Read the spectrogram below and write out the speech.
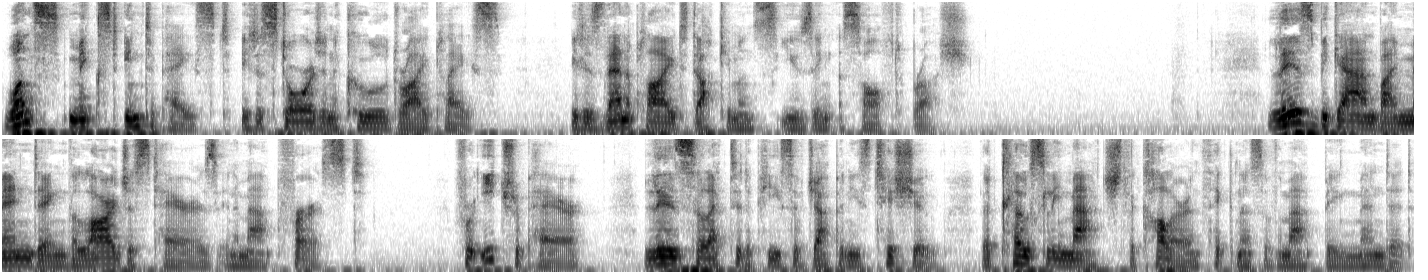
Once mixed into paste, it is stored in a cool, dry place. It is then applied to documents using a soft brush. Liz began by mending the largest tears in a map first. For each repair, Liz selected a piece of Japanese tissue that closely matched the colour and thickness of the map being mended.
